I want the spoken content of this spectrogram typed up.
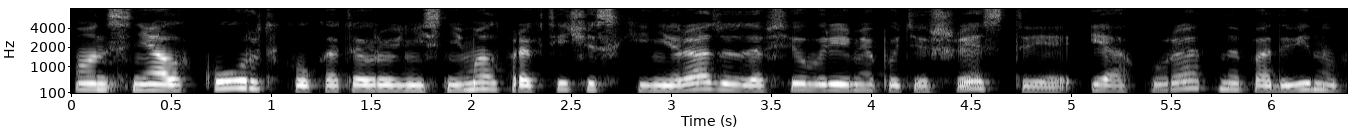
Он снял куртку, которую не снимал практически ни разу за все время путешествия, и, аккуратно подвинув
